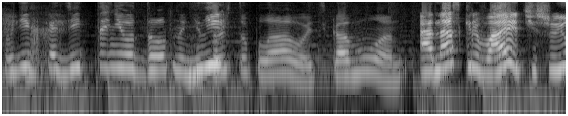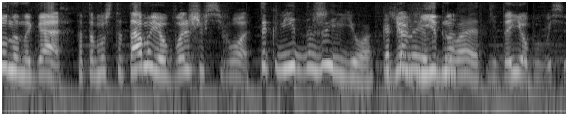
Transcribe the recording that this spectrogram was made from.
В них ходить-то неудобно, не, Не- то что плавать, come on. Она скрывает чешую на ногах, потому что там ее больше всего. Так видно же ее. Как Её она видно. скрывает? Не доебывайся.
